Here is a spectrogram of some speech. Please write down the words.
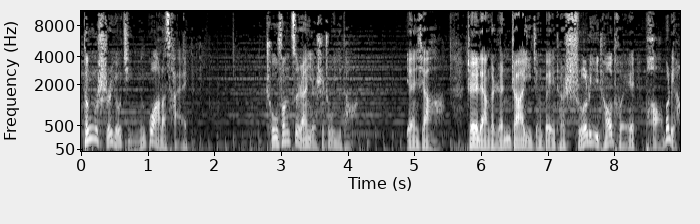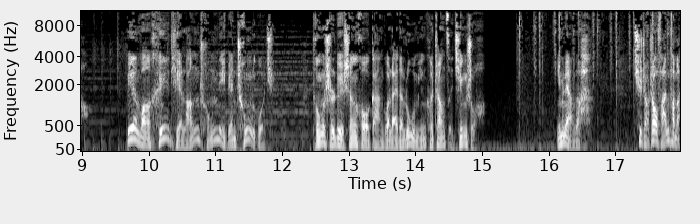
当时有几名挂了彩。楚风自然也是注意到，眼下这两个人渣已经被他折了一条腿，跑不了，便往黑铁狼虫那边冲了过去。同时，对身后赶过来的陆明和张子清说：“你们两个去找赵凡他们。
